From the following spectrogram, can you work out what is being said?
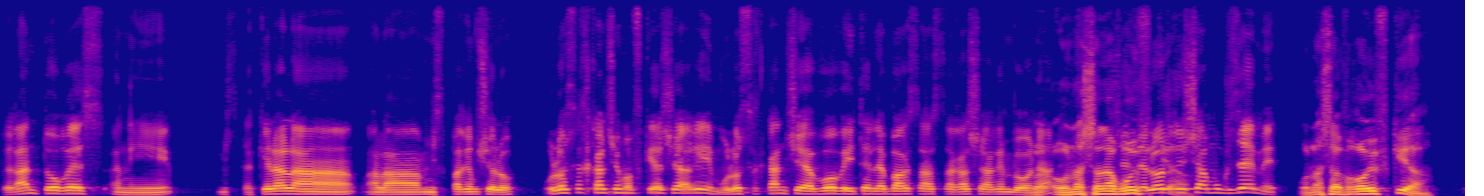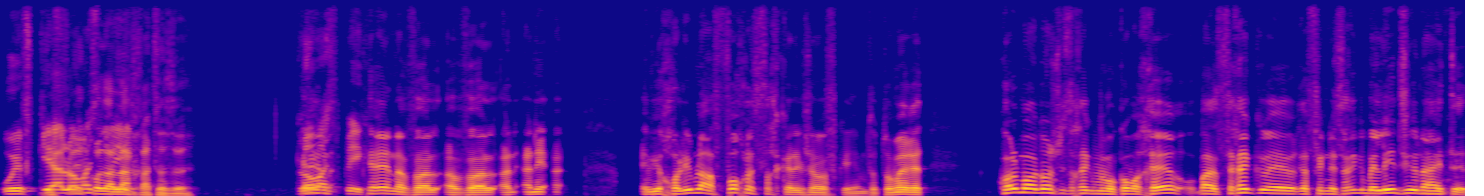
פרן תורס, אני מסתכל על, ה, על המספרים שלו, הוא לא שחקן שמבקיע שערים, הוא לא שחקן שיבוא וייתן לברסה עשרה שערים בעונה. עונה שעברה הוא שזה לא. דרישה מוגזמת. עונה שעברה הוא הבקיע. הוא הבקיע לא לפני כל מספיק. הלחץ הזה. לא כן, מספיק. כן, אבל, אבל אני, אני, הם יכולים להפוך לשחקנים שמבקיעים. זאת אומרת, כל מועדון ששיחק במקום אחר, מה, שיחק אה, רפיני, שיחק בלידס יונייטד.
